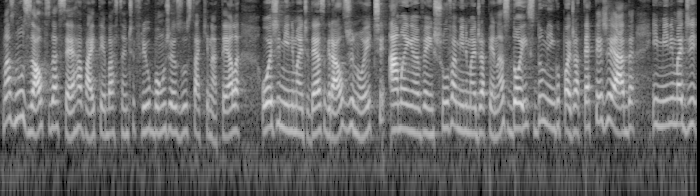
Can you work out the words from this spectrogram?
mas nos altos da serra vai ter bastante frio. Bom Jesus está aqui na tela. Hoje mínima de 10 graus de noite, amanhã vem chuva, mínima de apenas 2, domingo pode até ter geada e mínima de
